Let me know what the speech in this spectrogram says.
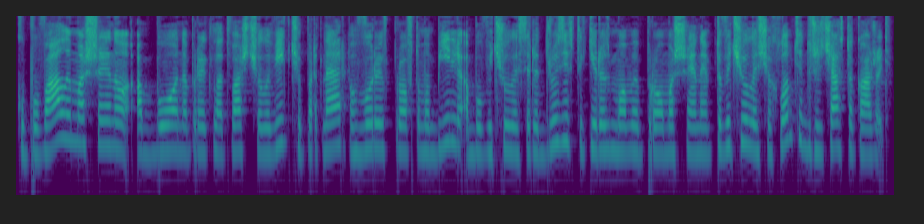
купували машину, або, наприклад, ваш чоловік чи партнер говорив про автомобіль, або ви чули серед друзів такі розмови про машини, то ви чули, що хлопці дуже часто кажуть:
